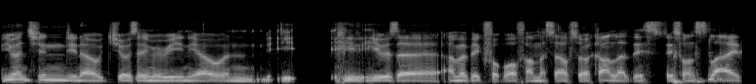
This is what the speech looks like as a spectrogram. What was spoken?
you mentioned, you know, Jose Mourinho, and he, he he was a. I'm a big football fan myself, so I can't let this this one slide.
